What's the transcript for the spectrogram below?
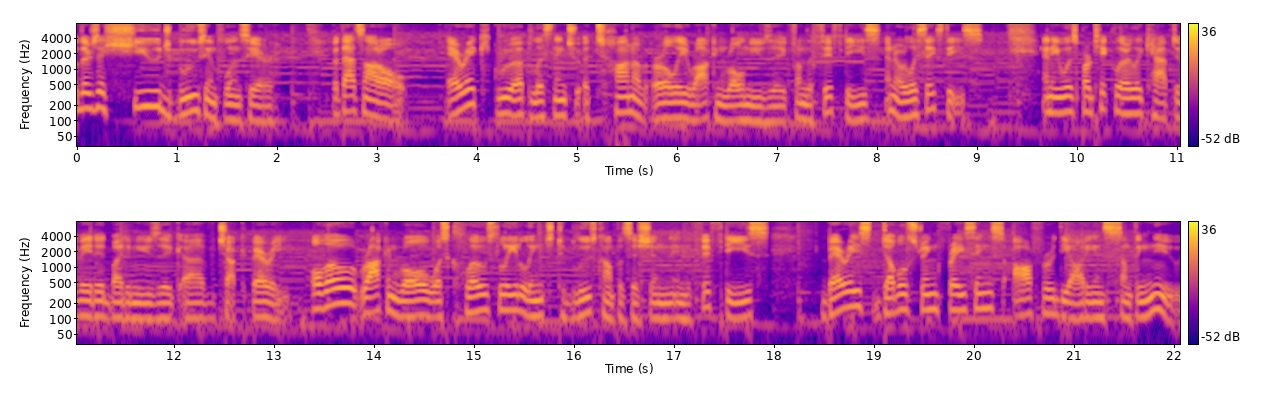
So there's a huge blues influence here. But that's not all. Eric grew up listening to a ton of early rock and roll music from the 50s and early 60s and he was particularly captivated by the music of Chuck Berry. Although rock and roll was closely linked to blues composition in the 50s, Berry's double string phrasings offered the audience something new.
